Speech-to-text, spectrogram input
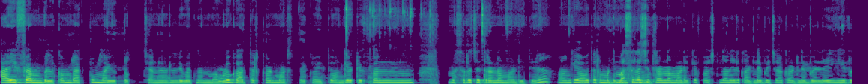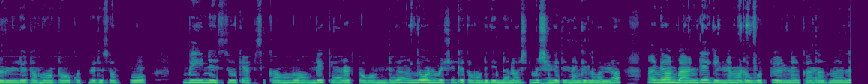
Hi fam welcome back to my YouTube channel ಇವತ್ತು ನನ್ನ ಮಗಳಿಗೆ ಆಧಾರ್ ಕಾರ್ಡ್ ಮಾಡಿಸ್ಬೇಕಾಯ್ತು. ಹಂಗೆ ಟಿಫನ್ ಮಸಾಲೆ ಚಿತ್ರಾನ್ನ ಮಾಡಿದ್ದೆ ಹಂಗೆ ಯಾವ ಥರ ಮಾಡಿದ್ದೆ ಮಸಾಲೆ ಚಿತ್ರಾನ್ನ ಮಾಡೋಕ್ಕೆ ಫಸ್ಟ್ ನಾನಿಲ್ಲಿ ಕಡಲೆ ಬೀಜ ಕಡಲೆಬೇಳೆ ಈರುಳ್ಳಿ ಟೊಮೊಟೊ ಕೊತ್ತಂಬರಿ ಸೊಪ್ಪು ಬೀನಿಸು ಕ್ಯಾಪ್ಸಿಕಮ್ಮು ಹಂಗೆ ಕ್ಯಾರೆಟ್ ತೊಗೊಂಡೆ. ಹಂಗೆ ಒಣಮೆಣ್ಸಿನ್ಕಾಯಿ ತೊಗೊಂಡಿದ್ದೀನಿ ನಾನು. ಹಸಿಮೆಣ್ಸಿನ್ಕಾಯಿ ತಿನ್ನಂಗಿಲ್ವಲ್ಲ. ಹಂಗೆ ಒಂದು ಬ್ಯಾಂಡ್ಲಿಗೆ ಎಣ್ಣೆ ಮಡಗ್ಬಿಟ್ಟು ಎಣ್ಣೆ ಕಾದಾದ್ಮೇಲೆ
